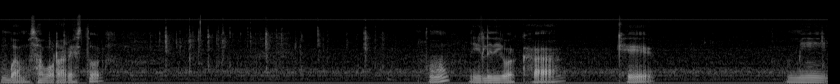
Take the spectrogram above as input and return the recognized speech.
Vamos a borrar esto y le digo acá que mi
